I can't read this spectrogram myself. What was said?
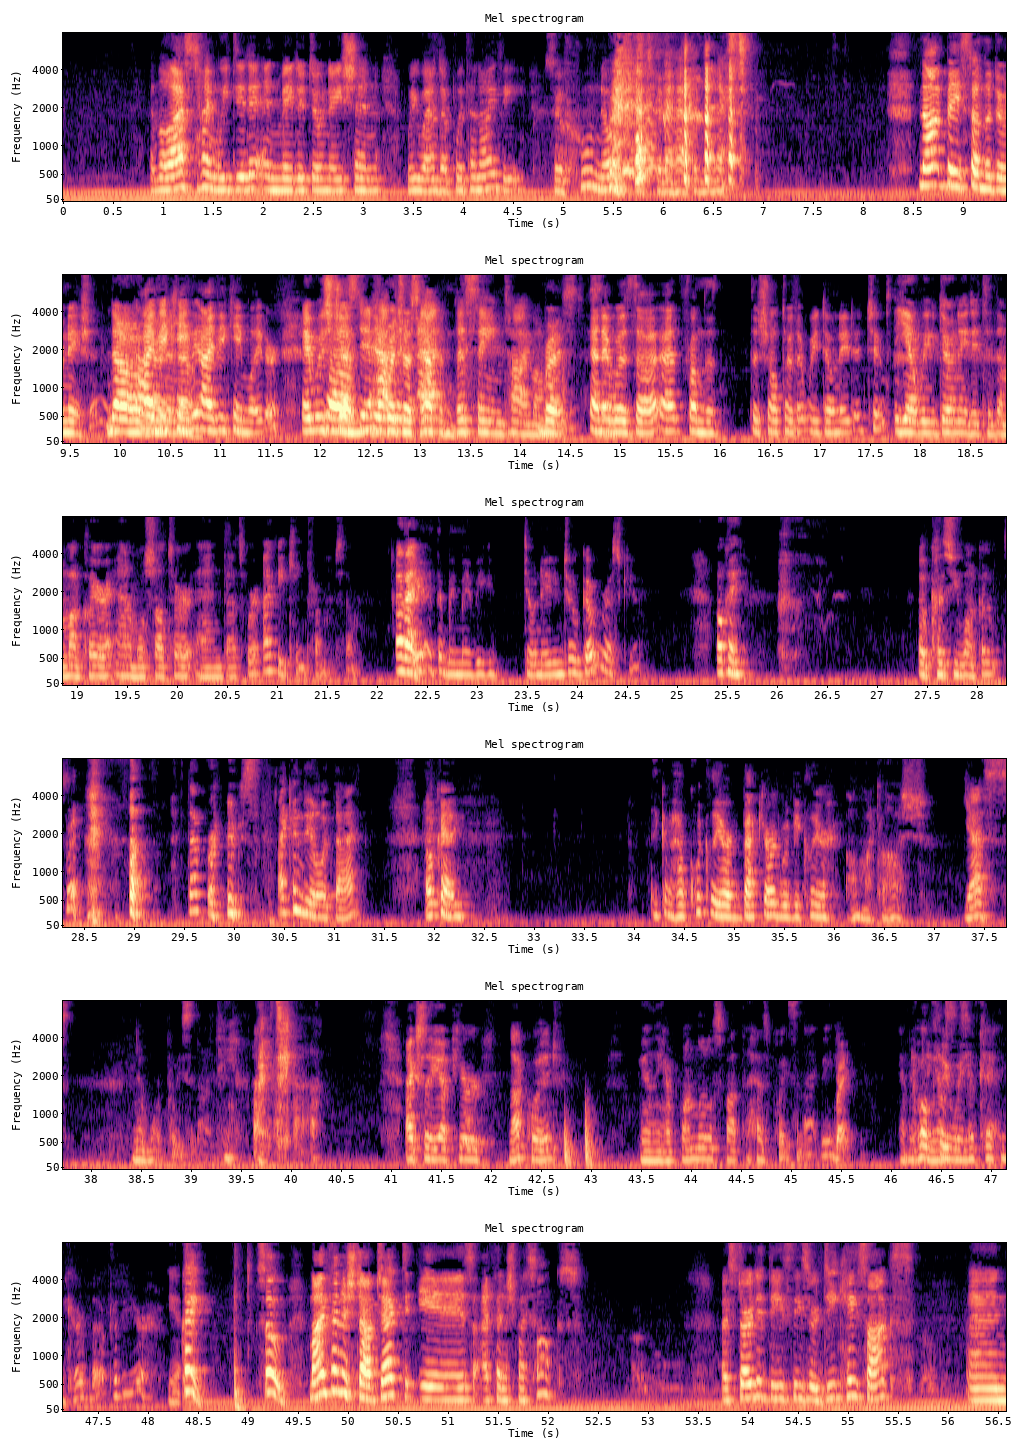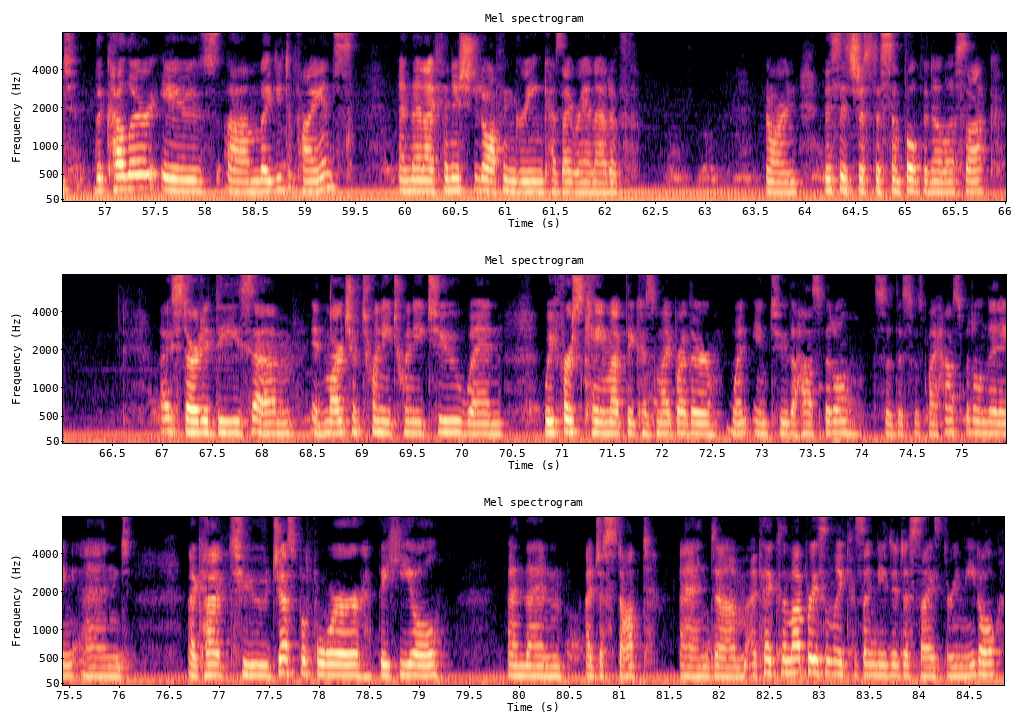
And the last time we did it and made a donation, we wound up with an ivy. So who knows what's going to happen the next. Not based on the donation. No, ivy no, no, came. no. Ivy came later. It was just um, it, it was just at happened the same time almost. Right, and so. it was uh, at, from the the shelter that we donated to. Yeah, we donated to the Montclair Animal Shelter, and that's where ivy came from. So okay, I think we may be donating to a goat rescue. Okay. Oh, because you want goats. that works. I can deal with that. Okay. Think of how quickly our backyard would be clear. Oh my gosh. Yes. No more poison ivy. Actually, up here, knockwood, we only have one little spot that has poison ivy. Right. Everything Hopefully we have okay. taken care of that for the year. Yeah. Okay. So my finished object is I finished my socks. I started these. These are DK socks and the color is um, Lady Defiance and then I finished it off in green because I ran out of yarn. This is just a simple vanilla sock. I started these um, in March of 2022 when we first came up because my brother went into the hospital. So this was my hospital knitting and I cut to just before the heel and then I just stopped and um, I picked them up recently because I needed a size three needle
